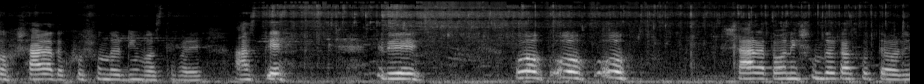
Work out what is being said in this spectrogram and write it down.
ও সারা তো খুব সুন্দর ডিম বসতে পারে। আস্তে। রে। ও ও ও সারা তো অনেক সুন্দর কাজ করতে পারে।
